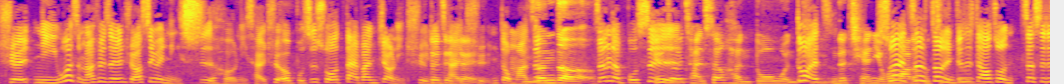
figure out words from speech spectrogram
学你为什么要去这间学校？是因为你适合你才去，而不是说代班叫你去你才去，你懂吗？真的真的不是，因为会产生很多问题。对，你的钱也会花。所以这重点就是叫做，这是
